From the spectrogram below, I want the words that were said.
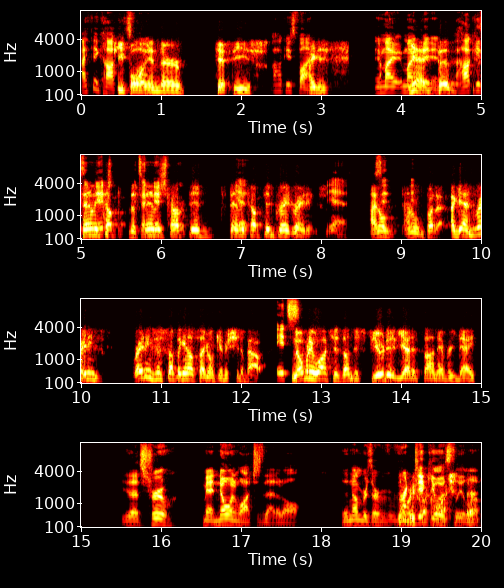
I think people fine. in their 50s. hockey's fine. just, in my in my yeah, opinion, the hockey's Stanley a niche. Cup, the Stanley Cup sport. did Stanley Yeah. Cup did great ratings. Yeah. I don't, I don't, but again, ratings, ratings is something else I don't give a shit about. It's Nobody watches Undisputed yet; it's on every day. Yeah, that's true. Man, no one watches that at all. The numbers are fucking ridiculously low.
